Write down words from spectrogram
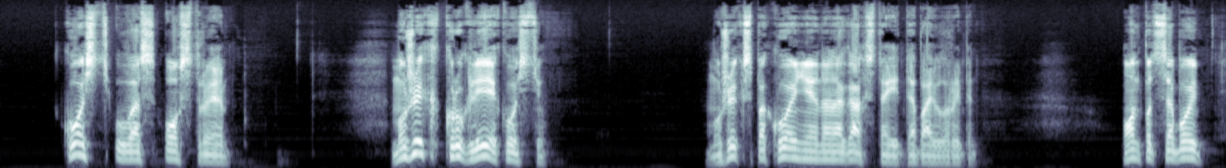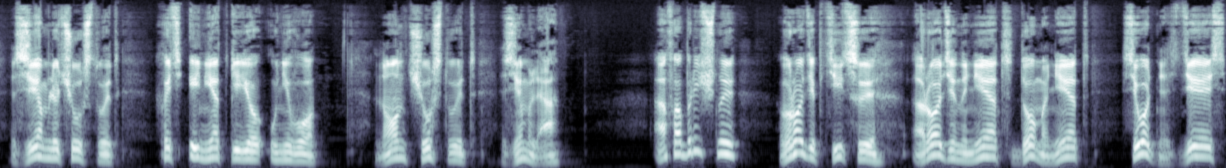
— Кость у вас острая. Мужик круглее костью. — Мужик спокойнее на ногах стоит, — добавил Рыбин. Он под собой землю чувствует, хоть и нет ее у него, но он чувствует земля. А фабричный вроде птицы, родины нет, дома нет, сегодня здесь,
